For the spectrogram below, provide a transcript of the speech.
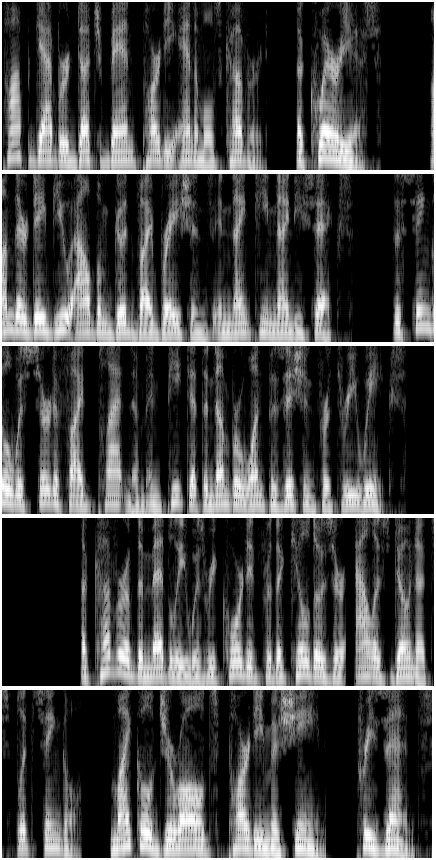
Pop gabber Dutch band Party Animals covered, "'Aquarius' on their debut album Good Vibrations in 1996. The single was certified platinum and peaked at the number one position for three weeks. A cover of the medley was recorded for the Killdozer, Alice Donut split single, "'Michael Gerald's Party Machine' Presents",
